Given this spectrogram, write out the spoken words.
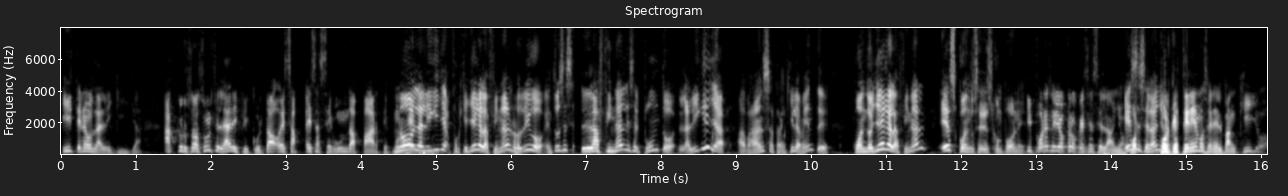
y tenemos la liguilla a Cruz Azul se le ha dificultado esa, esa segunda parte. No, la liguilla, porque llega a la final, Rodrigo. Entonces, la final es el punto. La liguilla avanza tranquilamente. Cuando llega a la final es cuando se descompone. Y por eso yo creo que ese es el año. Ese es el año. Porque tenemos en el banquillo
